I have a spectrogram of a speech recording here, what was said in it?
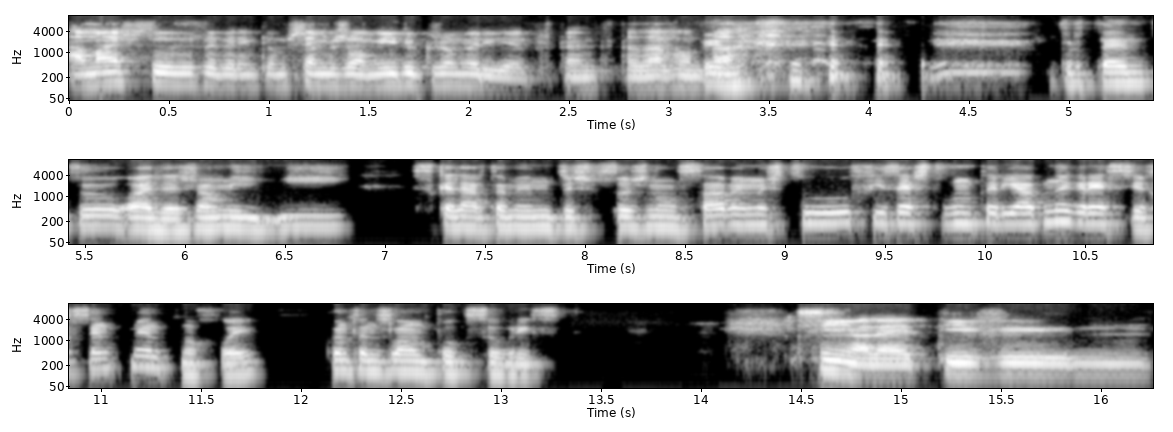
há mais pessoas a saberem que eu me chamo João Mi do que João Maria, portanto estás à vontade. portanto, olha, João Mi, e se calhar também muitas pessoas não sabem, mas tu fizeste voluntariado na Grécia recentemente, não foi? Conta-nos lá um pouco sobre isso. Sim, olha, tive.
